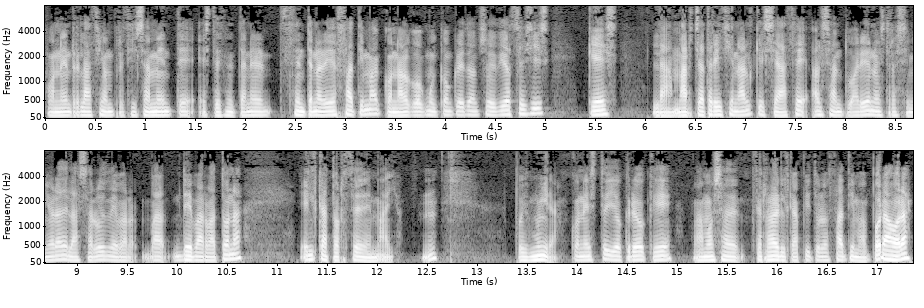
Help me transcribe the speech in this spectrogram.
pone en relación precisamente este centenario de Fátima con algo muy concreto en su diócesis, que es la marcha tradicional que se hace al santuario de Nuestra Señora de la Salud de, Barbatona el 14 de mayo. Pues mira, con esto yo creo que vamos a cerrar el capítulo Fátima por ahora.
